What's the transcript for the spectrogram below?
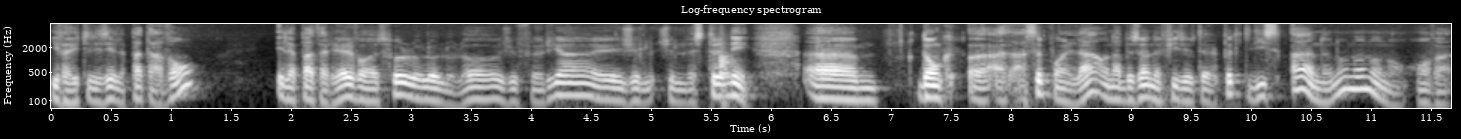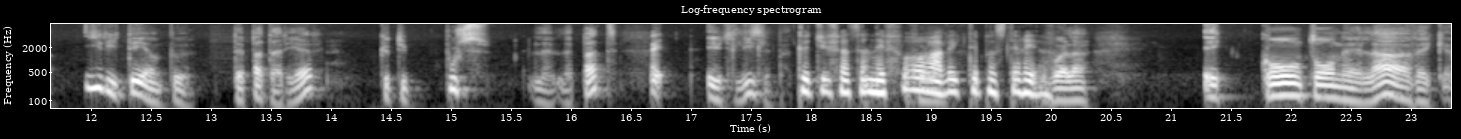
Il va utiliser la patte avant et la patte arrière va être oh là là là là, je fais rien et je, je le laisse traîner. Donc, à, à ce point-là, on a besoin d'un physiothérapeute qui dise Ah non, non, non, non, non, on va irriter un peu tes pattes arrière, que tu pousses les, les pattes Oui. Et utilises les pattes. Que tu fasses un effort Voilà. avec tes postérieurs. Voilà. Et quand on est là avec, euh,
